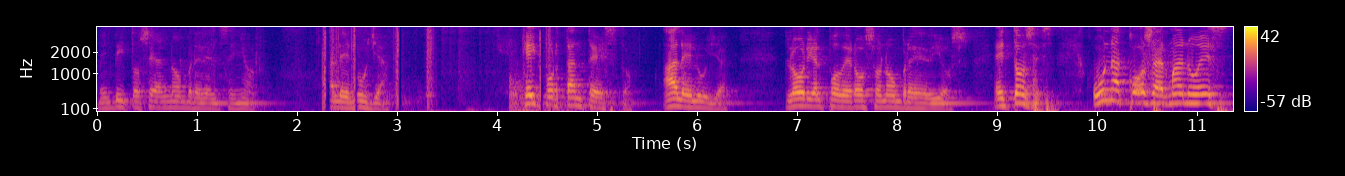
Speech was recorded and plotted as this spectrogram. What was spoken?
Bendito sea el nombre del Señor. Aleluya. Qué importante esto. Aleluya. Gloria al poderoso nombre de Dios. Entonces, una cosa, hermano, es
